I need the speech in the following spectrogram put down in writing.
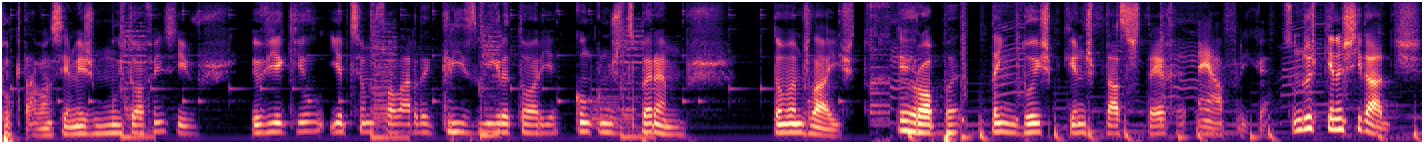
porque estavam a ser mesmo muito ofensivos. Eu vi aquilo e apeteceu-me falar da crise migratória com que nos deparamos. Então vamos lá a isto. A Europa tem dois pequenos pedaços de terra em África. São duas pequenas cidades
